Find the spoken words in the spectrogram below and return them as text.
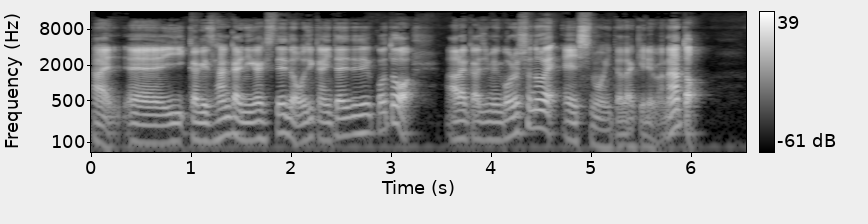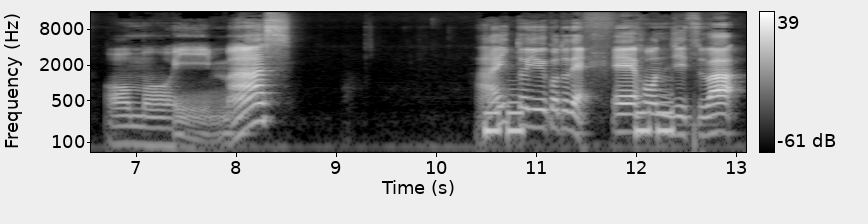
はい、えー、1ヶ月半から2ヶ月程度お時間いただいていることを、あらかじめご了承の上、えー、質問いただければなと思います。はい、ということで、えー、本日は、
